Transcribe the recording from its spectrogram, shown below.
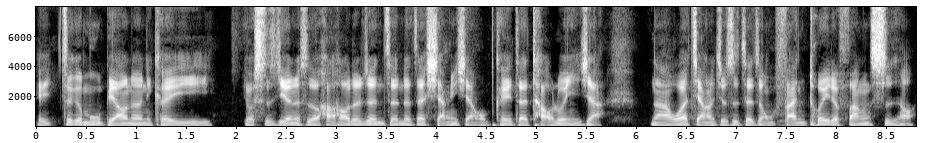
诶，这个目标呢，你可以有时间的时候好好的、认真的再想一想，我们可以再讨论一下。那我要讲的就是这种反推的方式哈，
